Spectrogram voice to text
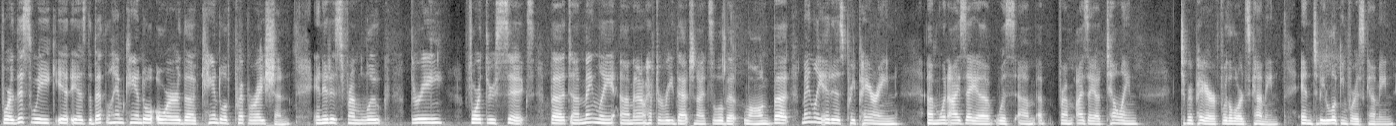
for this week, it is the Bethlehem candle or the candle of preparation. And it is from Luke 3 4 through 6. But uh, mainly, um, and I don't have to read that tonight, it's a little bit long, but mainly it is preparing um, when Isaiah was um, uh, from Isaiah telling to prepare for the Lord's coming and to be looking for his coming.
